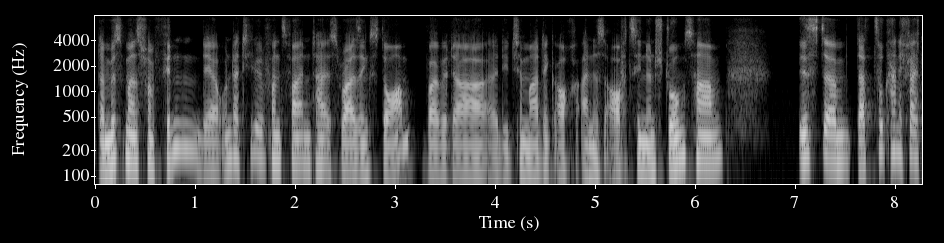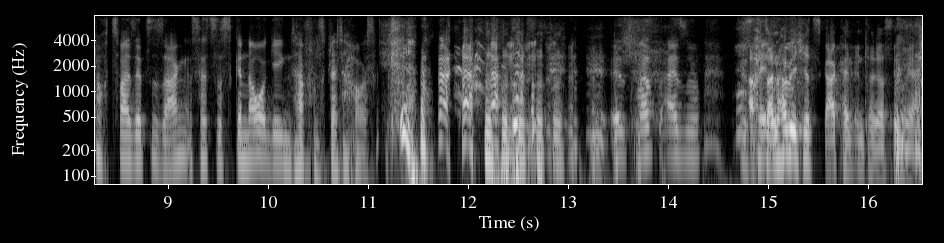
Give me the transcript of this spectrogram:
da müssen wir es schon finden. Der Untertitel von zweiten Teil ist Rising Storm, weil wir da äh, die Thematik auch eines aufziehenden Sturms haben ist, ähm, dazu kann ich vielleicht noch zwei Sätze sagen, ist jetzt das genaue Gegenteil von Splatterhouse. es was also, Ach, dann habe ich jetzt gar kein Interesse mehr.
